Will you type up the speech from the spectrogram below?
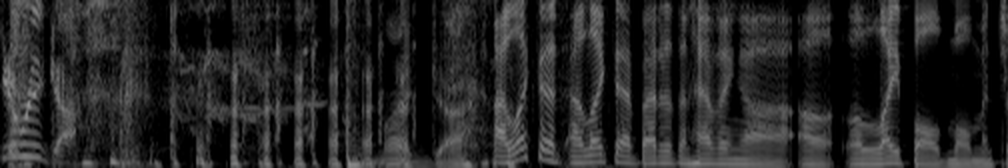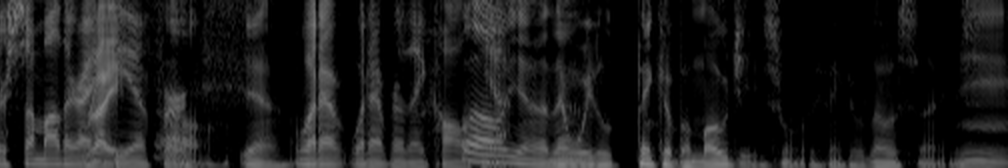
Eureka. My God. I like that. I like that better than having a, a, a light bulb moment or some other Right. idea for Oh, yeah. whatever whatever they call Well, it. Yeah. you know, then we think of emojis when we think of those things. Hmm.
